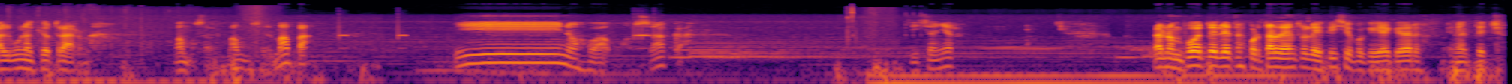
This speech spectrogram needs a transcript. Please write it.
alguna que otra arma. Vamos a ver, vamos al mapa. Y nos vamos acá. Sí, señor. Claro, no me puedo teletransportar de dentro del edificio porque voy a quedar en el techo.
